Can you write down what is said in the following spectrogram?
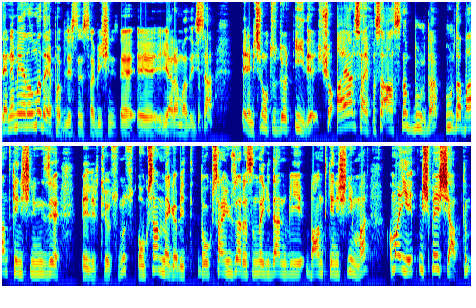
Deneme yanılma da yapabilirsiniz tabii işinize e, yaramadıysa. Benim için 34 iyiydi. Şu ayar sayfası aslında burada. Burada band genişliğinizi belirtiyorsunuz. 90 megabit 90-100 arasında giden bir band genişliğim var. Ama 75 yaptım.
